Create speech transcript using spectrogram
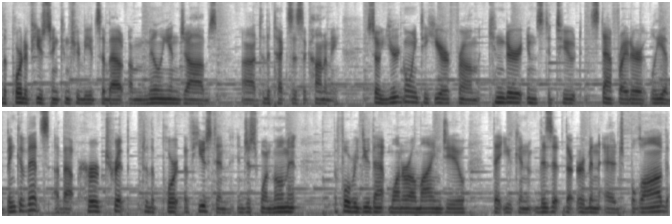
the Port of Houston contributes about a million jobs uh, to the Texas economy. So you're going to hear from Kinder Institute staff writer Leah Binkovitz about her trip to the Port of Houston in just one moment. Before we do that, want to remind you that you can visit the Urban Edge blog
